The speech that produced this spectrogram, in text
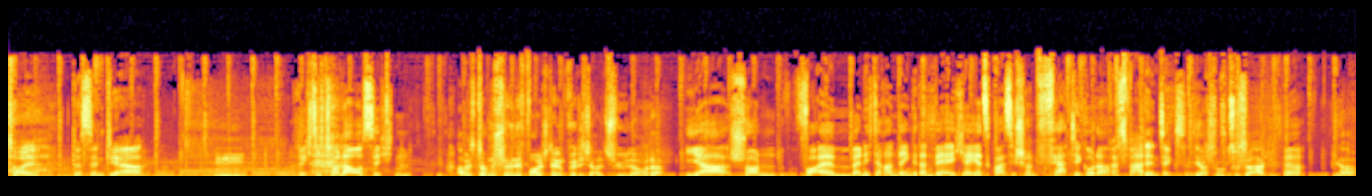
toll. Das sind ja. Richtig tolle Aussichten. Aber ist doch eine schöne Vorstellung für dich als Schüler, oder? Ja, schon. Vor allem, wenn ich daran denke, dann wäre ich ja jetzt quasi schon fertig, oder? Was war denn 66? Ja, sozusagen. Ja. Ja.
